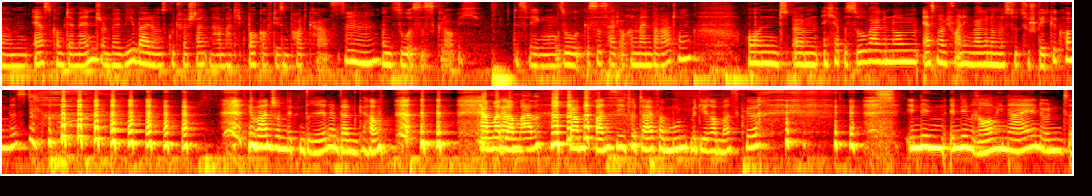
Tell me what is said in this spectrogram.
mhm. ähm, erst kommt der Mensch und weil wir beide uns gut verstanden haben, hatte ich Bock auf diesen Podcast. Mhm. Und so ist es, glaube ich. Deswegen, so ist es halt auch in meinen Beratungen. Und ähm, ich habe es so wahrgenommen, erstmal habe ich vor allen Dingen wahrgenommen, dass du zu spät gekommen bist. Wir waren schon mittendrin und dann kam, kam, kam, an. kam Franzi total vermummt mit ihrer Maske in den, in den Raum hinein und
